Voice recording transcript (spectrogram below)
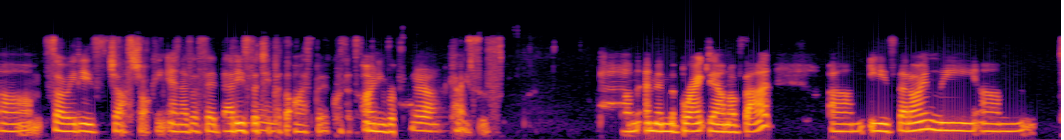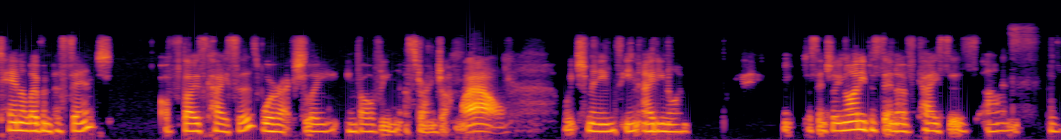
Um, so it is just shocking. And as I said, that is the tip mm. of the iceberg because it's only reported yeah. cases. Um, and then the breakdown of that um, is that only um, 10, 11% of those cases were actually involving a stranger. Wow. Which means in 89, essentially 90% of cases, um, the,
